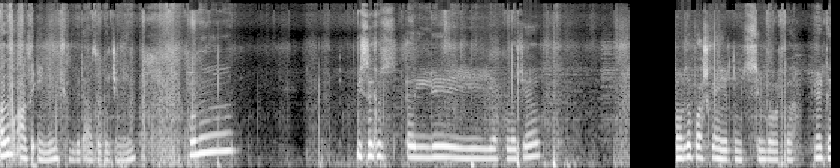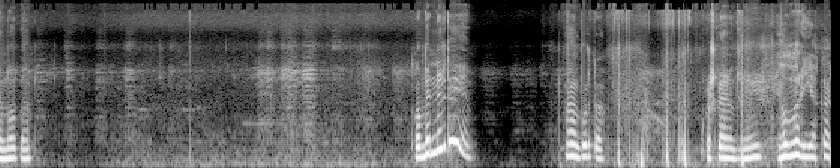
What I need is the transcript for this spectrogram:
Adım Azı Emin çünkü bir Azerbaycanlıyım. Bunu 1850 yapılacak. Orada başkan yardımcısıyım bu arada. Neredeyim lan ben? Lan ben neredeyim? Ha burada. Başkan yardımcısı. Yalvar yakar.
